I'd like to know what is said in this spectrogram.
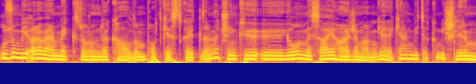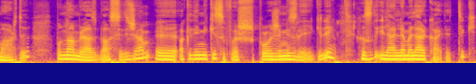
Uzun bir ara vermek zorunda kaldım podcast kayıtlarına çünkü e, yoğun mesai harcamam gereken bir takım işlerim vardı. Bundan biraz bahsedeceğim. E, Akademi 2.0 projemizle ilgili hızlı ilerlemeler kaydettik.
